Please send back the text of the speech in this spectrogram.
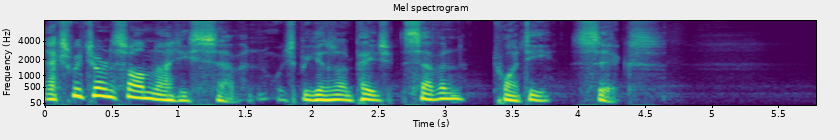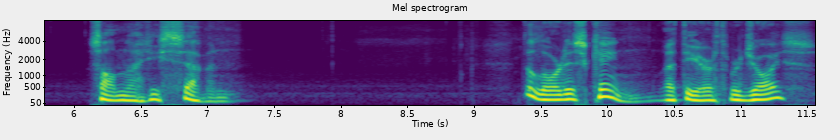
Next, we turn to Psalm 97, which begins on page 726. Psalm 97. The Lord is king. Let the earth rejoice.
